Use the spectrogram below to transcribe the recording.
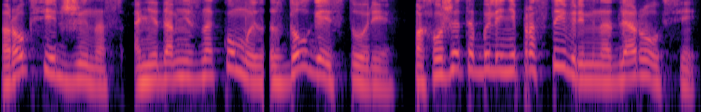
Рокси и Джинас, они давние знакомые с долгой историей. Похоже, это были непростые времена для Рокси.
